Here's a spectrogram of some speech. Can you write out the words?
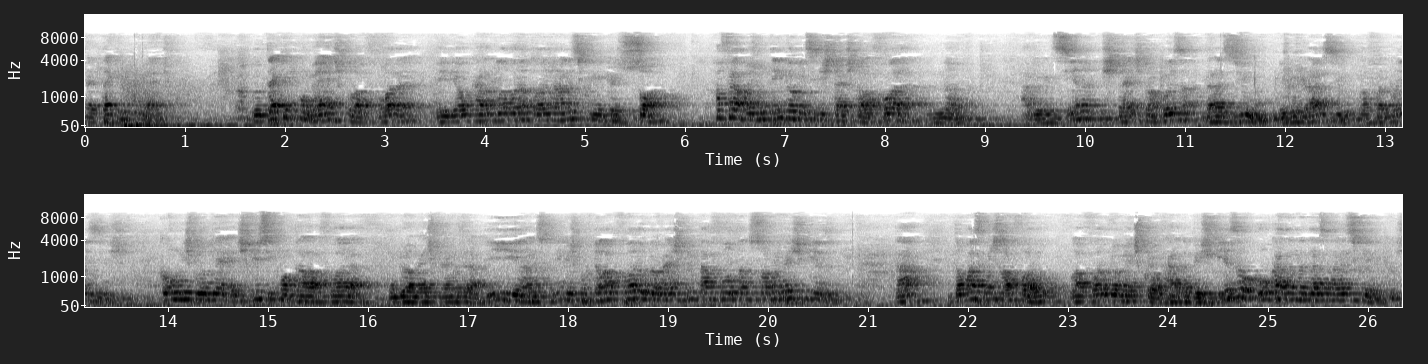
é, técnico médico. O técnico médico lá fora, ele é o cara do laboratório de análise clínica, só. Rafael, mas não tem biomedicina estética lá fora? Não. A biomedicina estética é uma coisa Brasil, nível Brasil. Lá fora não existe. Como o Luiz falou que é difícil encontrar lá fora um biomédico na hemoterapia, análises clínicas, porque lá fora o biomédico está voltando só para pesquisa. Tá? Então, basicamente, lá fora, lá fora o biomédico é o cara da pesquisa ou o cara das análises clínicas?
